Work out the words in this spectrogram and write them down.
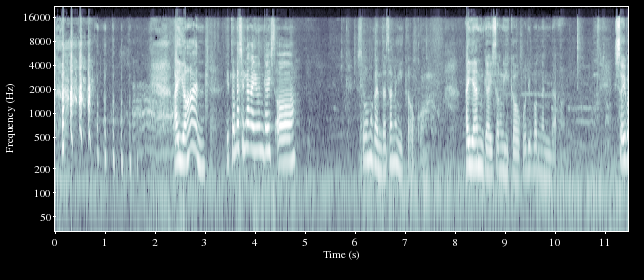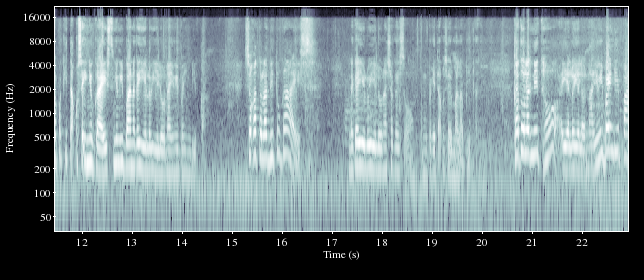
Ayan. Ito na sila ngayon guys, oh. So, maganda. Saan ang hikaw ko? Ayan guys, ang hikaw ko. Di ba ganda? So, ipapakita ko sa inyo guys. Yung iba naga-yellow-yellow na, yung iba hindi pa. So, katulad dito guys. Naga-yellow-yellow na siya guys, oh. Ipapakita ko sa inyo malapitan. Katulad nito, yellow-yellow na. Yung iba hindi pa.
